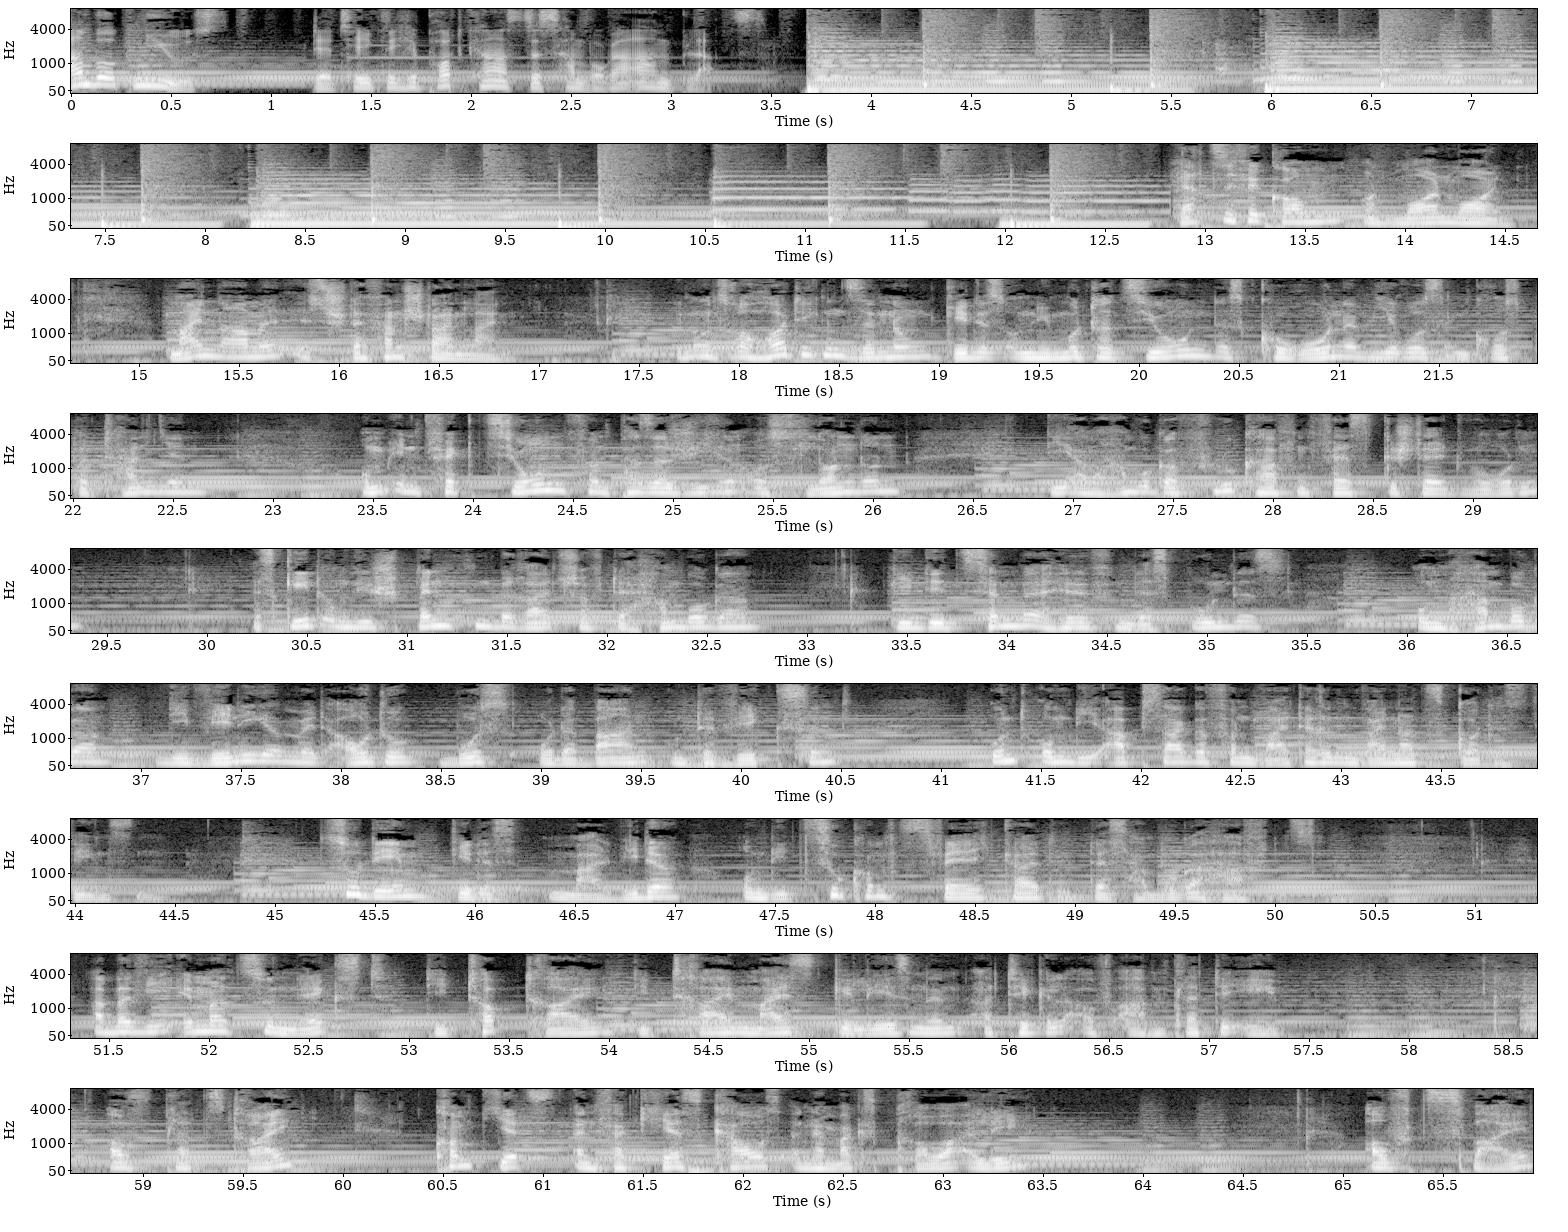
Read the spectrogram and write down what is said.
Hamburg News, der tägliche Podcast des Hamburger Abendblatts. Herzlich willkommen und moin moin. Mein Name ist Stefan Steinlein. In unserer heutigen Sendung geht es um die Mutation des Coronavirus in Großbritannien, um Infektionen von Passagieren aus London, die am Hamburger Flughafen festgestellt wurden. Es geht um die Spendenbereitschaft der Hamburger, die Dezemberhilfen des Bundes, um Hamburger, die weniger mit Auto, Bus oder Bahn unterwegs sind und um die Absage von weiteren Weihnachtsgottesdiensten. Zudem geht es mal wieder um die Zukunftsfähigkeit des Hamburger Hafens. Aber wie immer zunächst die Top 3, die drei meistgelesenen Artikel auf abendblatt.de. Auf Platz 3 kommt jetzt ein Verkehrschaos an der Max-Brauer-Allee. Auf 2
